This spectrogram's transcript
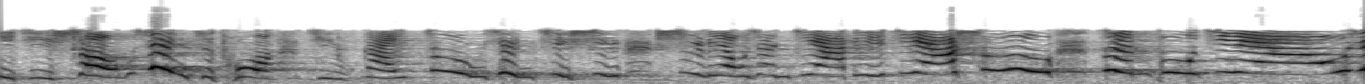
你既受人之托，就该忠人之事，失了人家的家书，怎不叫人？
